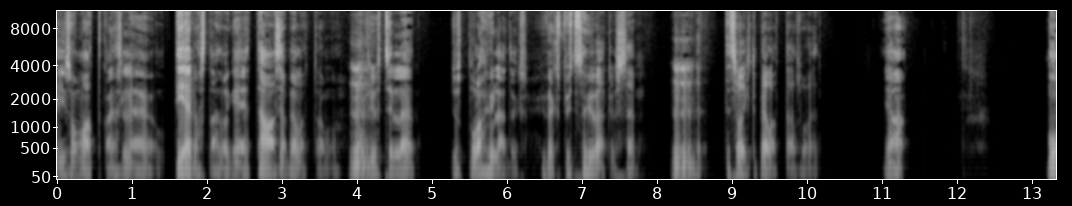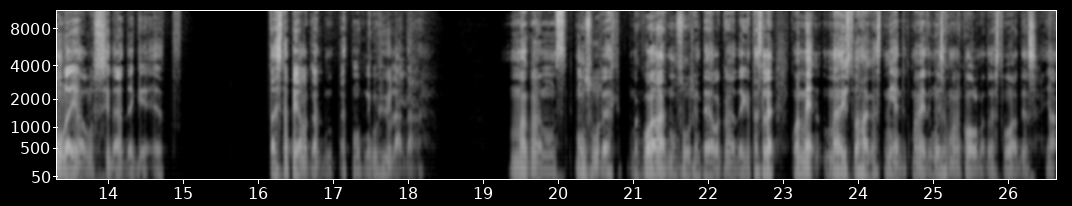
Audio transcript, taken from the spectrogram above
iso matka ja sille tiedostaa, että okei, että tämä asia pelottaa mua. Mm. Onko just silleen, että just tulla hylätyksi, hyväksi, pystyt sä hyväksyä sen, Mm. että se oikeasti pelottaa sua. Et- Ja mulla ei ollut sitä jotenkin, että tai sitä pelkoa, että, että mut niinku hylätään. Mä koen mun, mun suuri, ehkä, mä koen että mun suurin pelko on jotenkin. Tai silleen, kun mä, me, mä just vähän aikaa sitten mietin, että mä mietin, muistan, kun mä olin 13-vuotias ja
